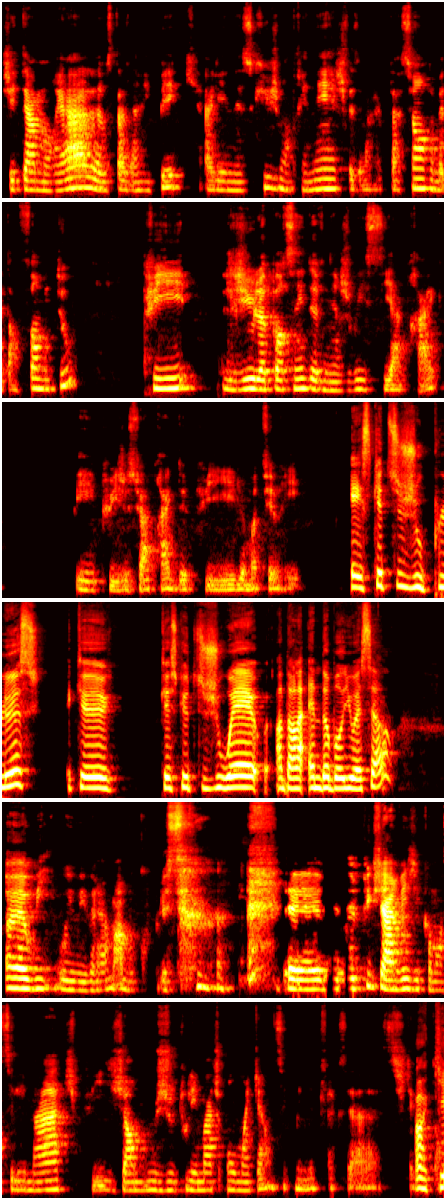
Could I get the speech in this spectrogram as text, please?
J'étais à Montréal, au stade olympique, à l'INSQ, je m'entraînais, je faisais ma réhabilitation, remettre en forme et tout. Puis, j'ai eu l'opportunité de venir jouer ici à Prague. Et puis, je suis à Prague depuis le mois de février. Est-ce que tu joues plus que, que ce que tu jouais dans la NWSL? Euh, oui, oui, oui, vraiment beaucoup plus. Euh, depuis que j'ai arrivé, j'ai commencé les matchs, puis je joue tous les matchs au moins 45 minutes. OK,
